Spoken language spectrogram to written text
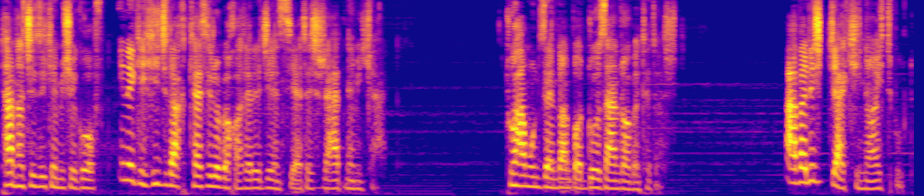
تنها چیزی که میشه گفت اینه که هیچ وقت کسی رو به خاطر جنسیتش رد نمی‌کرد. تو همون زندان با دو زن رابطه داشت. اولیش جکی نایت بود.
